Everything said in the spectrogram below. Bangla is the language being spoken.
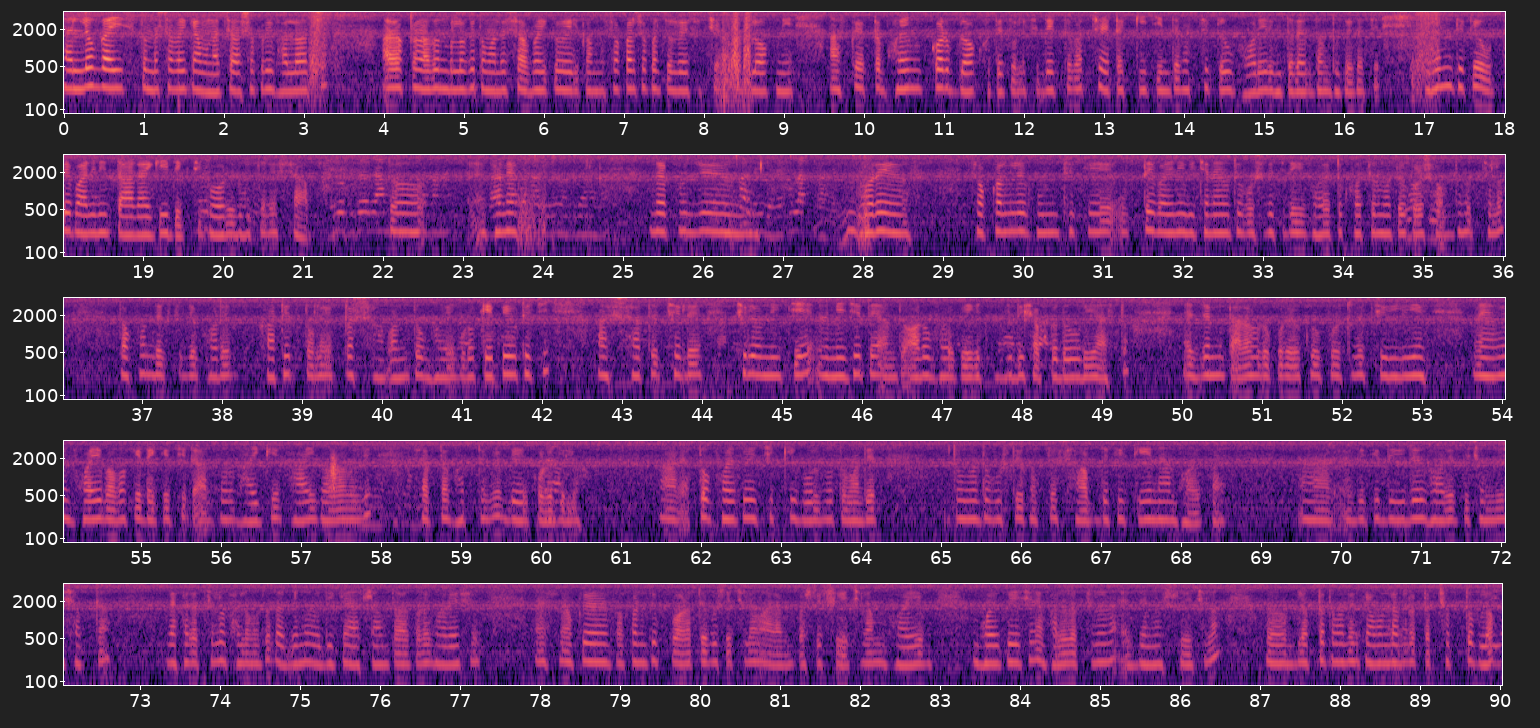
হ্যালো গাইস, তোমরা সবাই কেমন আছো? আশা করি ভালো আছো। আর একটা নতুন ব্লগে তোমাদের সবাইকে ওয়েলকাম সকাল সকাল চলে এসেছি একটা ব্লগ নিয়ে। আজকে একটা ভয়ঙ্কর ব্লগ হতে চলেছে, দেখতে পাচ্ছ? এটা কি চিনতে পারছে? কেউ ঘরের ভিতরে একদম ঢুকে গেছে। ঘুম থেকে উঠতে পারিনি, তার আগেই দেখছি ঘরের ভিতরে সাপ। তো এখানে দেখো যে ঘরে সকালে ঘুম থেকে উঠতে পারিনি, বিছানায় উঠে বসে দেখছি দেখি ঘরে একটু খচর মচর করে শব্দ হচ্ছিল। তখন দেখছি যে ঘরের খাটের তলায় একটা সাপ আমি তো ভয়ে পুরো কেঁপে উঠেছি আর সাথে ছেলে ছিল নিচে, মেঝেতে, আমি তো আরও ভয় পেয়ে গেছি যদি সাপটা দৌড়িয়ে আসতো। এর জন্য তাড়াহুড়ো করে ওকে উপরে টুরে চিল্লিয়ে মানে আমি ভয়ে বাবাকে ডেকেছি। তারপর ভাইকে, ভাই বাবা মিলে সাপটা ঘর থেকে বের করে দিল। আর এত ভয় পেয়েছি, কি বলব তোমাদের? তোমরা তো বুঝতেই পারছ, সাপ দেখে কে না ভয় পায়। আর এদিকে দিদিদের ঘরের পিছন দিয়ে সাপটা দেখা যাচ্ছিল ভালো মতো, তার জন্য ওইদিকে আসলাম। তারপরে ঘরে এসে ওকে, পাপানকে পড়াতে বসেছিলাম আর আমি পাশে শুয়েছিলাম। ভয়ে, ভয় পেয়েছি না, ভালো লাগছিল না, এর জন্য শুয়েছিলাম। ব্লগটা তোমাদের কেমন লাগল? একটা ছোট্ট ব্লগ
